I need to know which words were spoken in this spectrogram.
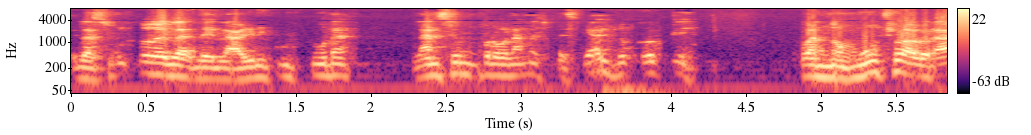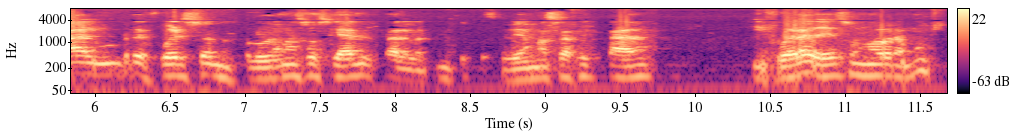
el asunto de la, de la agricultura lance un programa especial. Yo creo que cuando mucho habrá algún refuerzo en los programas sociales para la gente que se vea más afectada y fuera de eso no habrá mucho.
